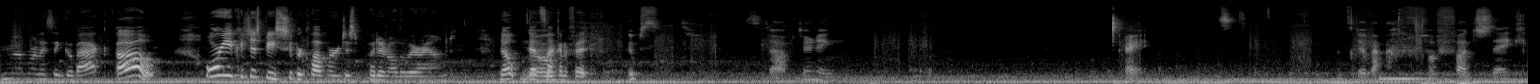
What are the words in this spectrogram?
Remember when I said go back? Oh! Or you could just be super clever, just put it all the way around. Nope, that's No. not gonna fit. Oops. Stop turning. Alright. Let's, let's go back. For fudge's sake.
